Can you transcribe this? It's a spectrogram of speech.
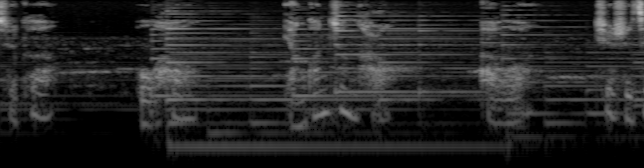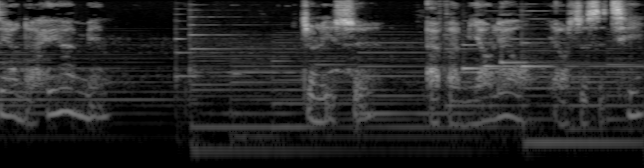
此刻，午后，阳光正好，而我却是这样的黑暗面。这里是 FM 幺六幺四四七。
